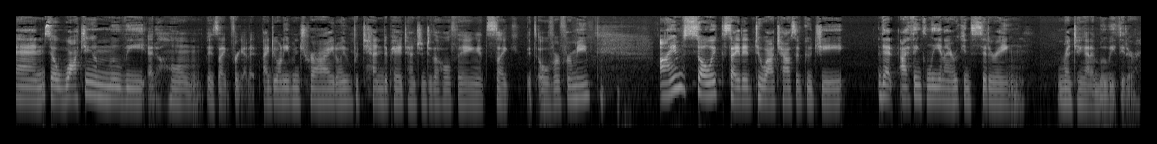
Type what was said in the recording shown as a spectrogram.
And so watching a movie at home is like, forget it. I don't even try. I don't even pretend to pay attention to the whole thing. It's like, it's over for me. I'm so excited to watch House of Gucci that I think Lee and I are considering renting at a movie theater.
